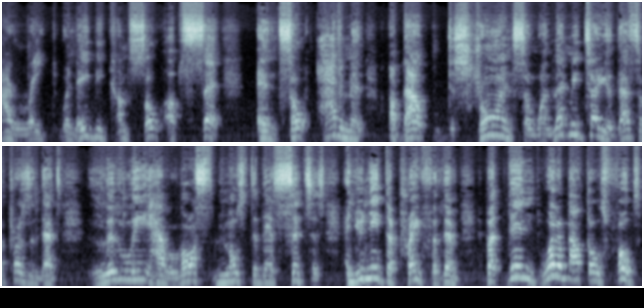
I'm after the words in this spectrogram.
irate, when they become so upset and so adamant about destroying someone, let me tell you, that's a person that's literally have lost most of their senses and you need to pray for them. But then what about those folks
